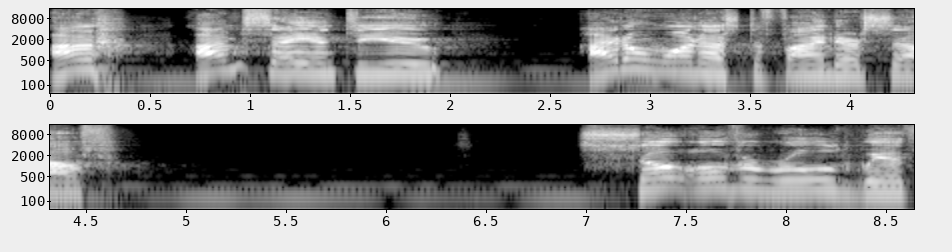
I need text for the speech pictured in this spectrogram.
I'm, I'm saying to you, I don't want us to find ourselves so overruled with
